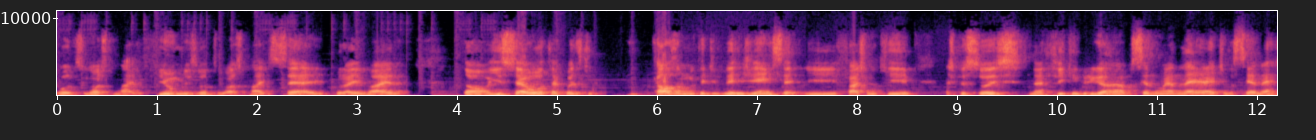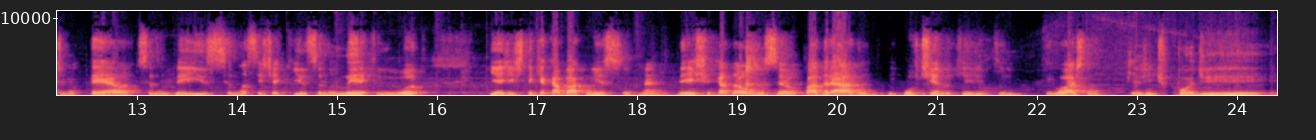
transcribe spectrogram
outros gostam mais de filmes, outros gostam mais de série, por aí vai, né? Então, isso é outra coisa que causa muita divergência e faz com que as pessoas né, fiquem brigando, ah, você não é nerd, você é nerd Nutella, você não vê isso, você não assiste aquilo, você não lê aquilo outro. E a gente tem que acabar com isso, né? Deixa cada um no seu quadrado e curtindo o que, que, que gosta. Né? Que a gente pode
